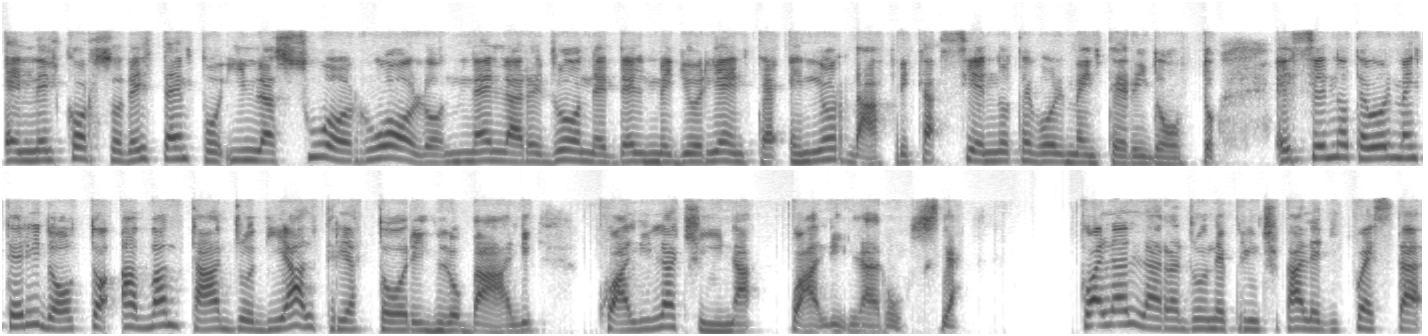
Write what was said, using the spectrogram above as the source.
e nel corso del tempo il suo ruolo nella regione del Medio Oriente e Nord Africa si è notevolmente ridotto e si è notevolmente ridotto a vantaggio di altri attori globali, quali la Cina, quali la Russia. Qual è la ragione principale di questa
